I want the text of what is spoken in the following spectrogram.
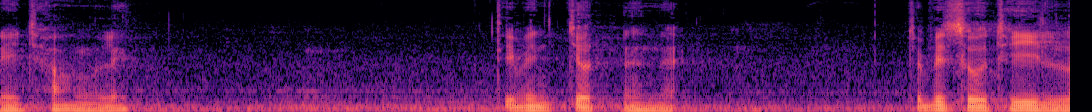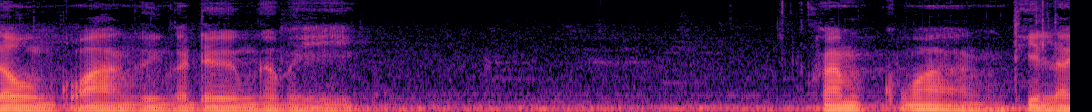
ในช่องเล็ก ที่เป็นจุดนั่นแหละจะไปสู่ที่โล่งกว้างขึ้นกว่าเดิมเข้าไปอีก ความกว้างที่เรา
